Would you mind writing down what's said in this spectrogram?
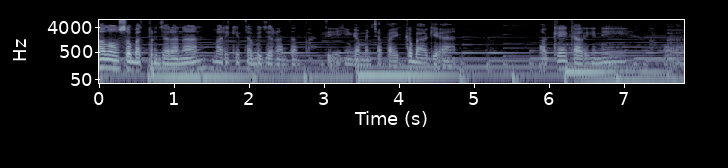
Halo sobat perjalanan, mari kita berjalan tanpa henti hingga mencapai kebahagiaan. Oke, kali ini uh, eh,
